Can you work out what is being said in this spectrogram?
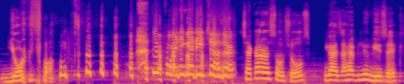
your fault. They're pointing at each other. check out our socials. You guys, I have new music.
